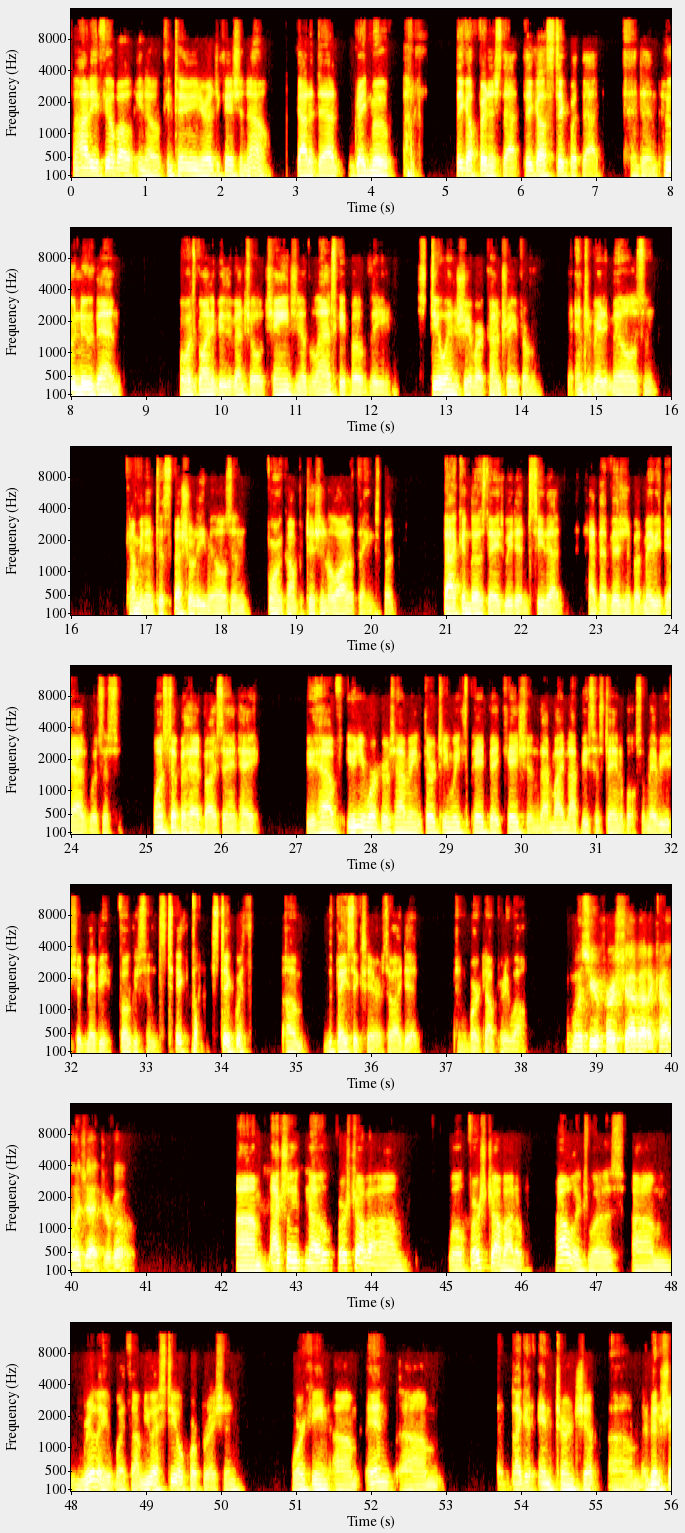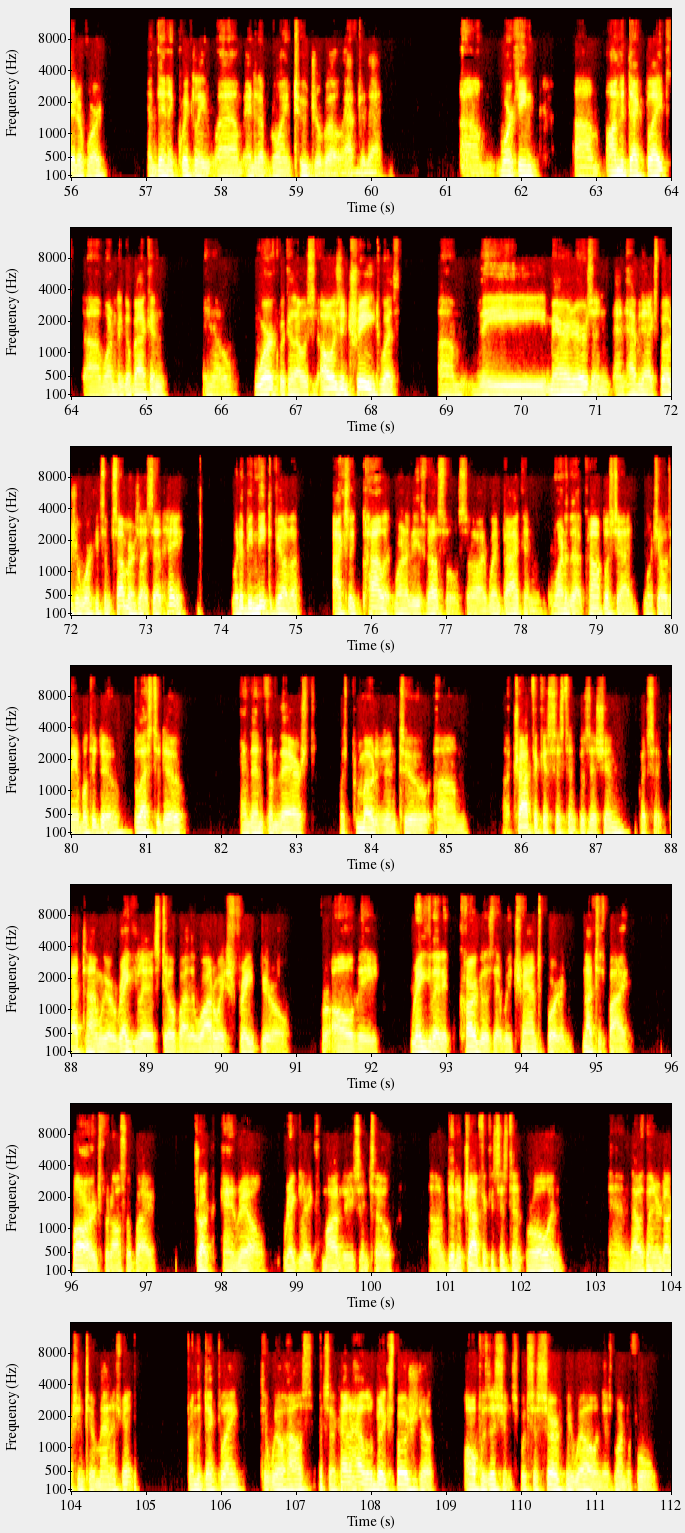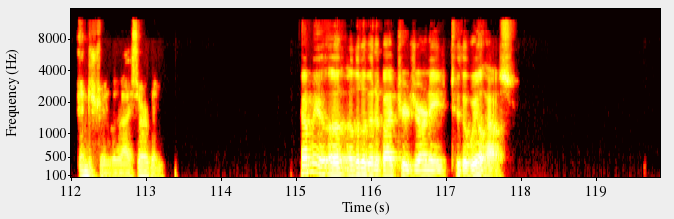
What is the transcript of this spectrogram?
So how do you feel about, you know, continuing your education now? Got it, dad. Great move. Think I'll finish that. Think I'll stick with that. And then who knew then what was going to be the eventual changing of the landscape of the steel industry of our country from integrated mills and coming into specialty mills and foreign competition, a lot of things. But back in those days, we didn't see that, had that vision. But maybe dad was just one step ahead by saying, hey, you have union workers having 13 weeks paid vacation, that might not be sustainable. So maybe you should maybe focus and stick stick with um, the basics here. So I did and worked out pretty well. Was your first job out of college at Dravo? Um, actually, no. First job, um, well, first job out of college was um really with um U.S. Steel Corporation, working um in um like an internship, um, administrative work, and then it quickly ended up going to Dravo after that. Working on the deck plate, uh, wanted to go back and you know work because I was always intrigued with um, the Mariners and and having that exposure working some summers, I said, hey, would it be neat to be able to actually pilot one of these vessels? So I went back and wanted to accomplish that, which I was able to do, blessed to do, and then from there was promoted into um, a traffic assistant position, which at that time we were regulated still by the Waterways Freight Bureau for all the regulated cargoes that we transported, not just by barge, but also by truck and rail regulated commodities. And so uh, did a traffic assistant role and and that was my introduction to management from the deck plate to wheelhouse. So I kind of had a little bit of exposure to all positions, which has served me well in this wonderful industry that I serve in. Tell me a, a little bit about your journey to the wheelhouse.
